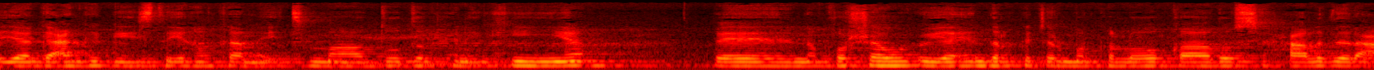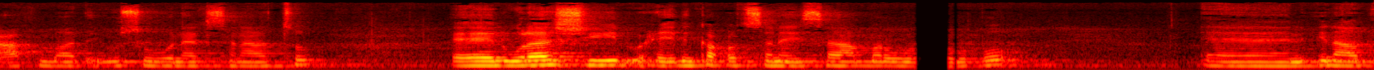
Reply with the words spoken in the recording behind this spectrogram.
ayaa gacan ka geystay in halkan ay timaado dalkani kenya qorshaha wuxuu yahay in dalka jarmalka loo qaado si xaaladeeda caafimaad ay u soo wanaagsanaato walaashiin waxay idinka codsanaysaa mar walbo. Inaad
